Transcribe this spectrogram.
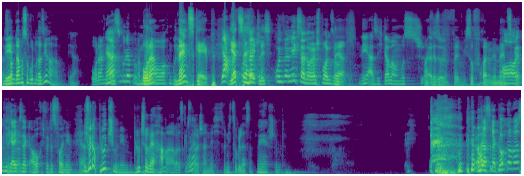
Nee. kommt, da musst du einen guten Rasierer haben. Ja. Oder ein Ja, das ist ein guter Punkt. Oder auch einen guten- Manscape. Ja, Jetzt unser, erhältlich. Unser nächster neuer Sponsor. Also, Nee, also ich glaube, man muss. Oh, ich würde Also, mich so freuen, wenn wir Oh, Manscape mich kriegen ehrlich gesagt auch. Ich würde das voll nehmen. Ja. Ich würde auch Blutschuh nehmen. Blutschuh wäre Hammer, aber das gibt es in? Deutschland nicht. Das wird nicht zugelassen. Nee, stimmt. Ich dachte, da kommt noch was,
